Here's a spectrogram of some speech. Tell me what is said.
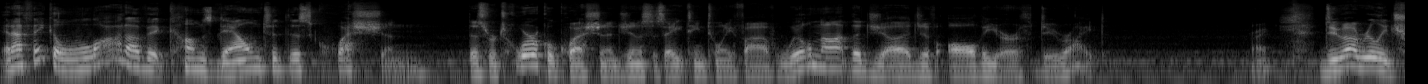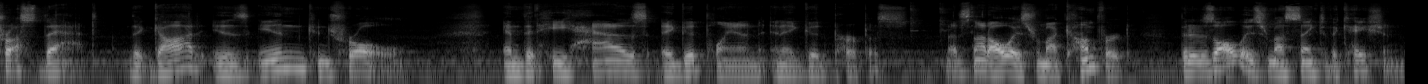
And I think a lot of it comes down to this question, this rhetorical question in Genesis 18:25, will not the judge of all the earth do right? Right? Do I really trust that that God is in control and that he has a good plan and a good purpose? That's not always for my comfort, but it is always for my sanctification.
